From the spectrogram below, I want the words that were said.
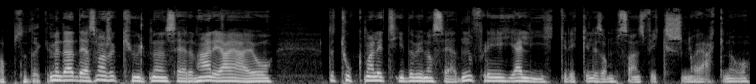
Absolutt ikke. Men det er det som er så kult med den serien her. Jeg er jo Det tok meg litt tid å begynne å se den, fordi jeg liker ikke liksom science fiction, og jeg er ikke noe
